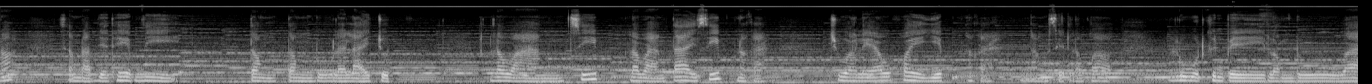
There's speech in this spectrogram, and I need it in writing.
เนาะสำหรับยาเทพนี่ต้องต้องดูหลาย ๆ จุด ระหว่างซิประหว่างใต้ซิปนะคะชัวร์แล้วค่อยเย็บนะคะนำเสร็จเราก็ลูดขึ้นไปลองดูว่า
